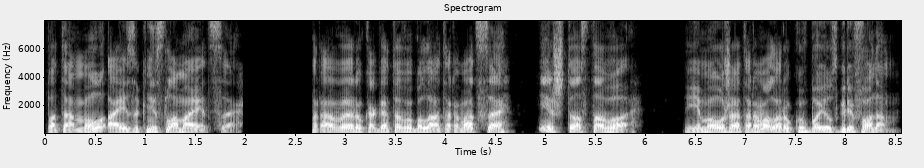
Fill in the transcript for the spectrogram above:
Потому Айзек не сломается. Правая рука готова была оторваться, и что с того? Ему уже оторвало руку в бою с Грифоном.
